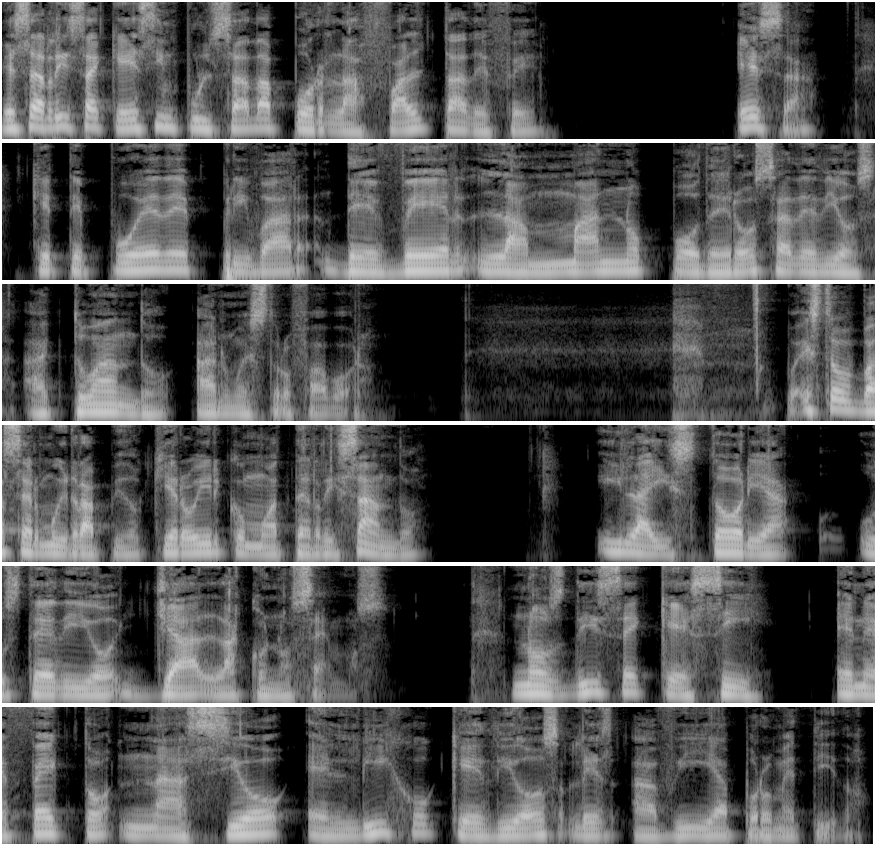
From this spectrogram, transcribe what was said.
esa risa que es impulsada por la falta de fe, esa que te puede privar de ver la mano poderosa de Dios actuando a nuestro favor esto va a ser muy rápido, quiero ir como aterrizando. Y la historia, usted y yo ya la conocemos. Nos dice que sí, en efecto, nació el hijo que Dios les había prometido.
